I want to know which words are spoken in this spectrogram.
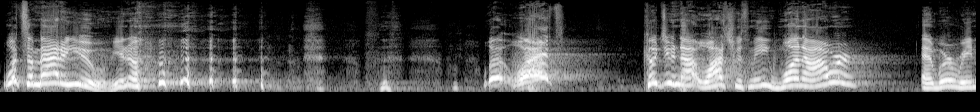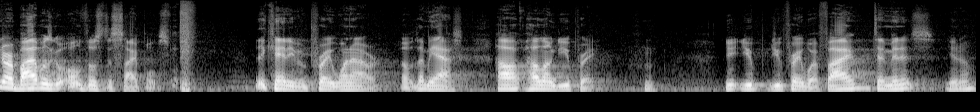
What's the matter, you? You know? what? What? Could you not watch with me one hour? And we're reading our Bibles and go, Oh, those disciples. They can't even pray one hour. Oh, let me ask, how, how long do you pray? You, you, you pray what, five, ten minutes? You know?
